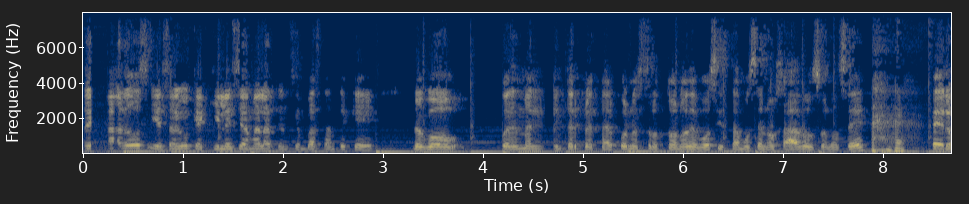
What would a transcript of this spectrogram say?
dejados y es algo que aquí les llama la atención bastante que luego pueden malinterpretar por nuestro tono de voz si estamos enojados o no sé, pero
